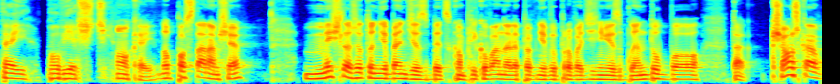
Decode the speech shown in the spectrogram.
tej powieści. Okej, okay, no postaram się. Myślę, że to nie będzie zbyt skomplikowane, ale pewnie wyprowadzenie z błędu, bo tak, książka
